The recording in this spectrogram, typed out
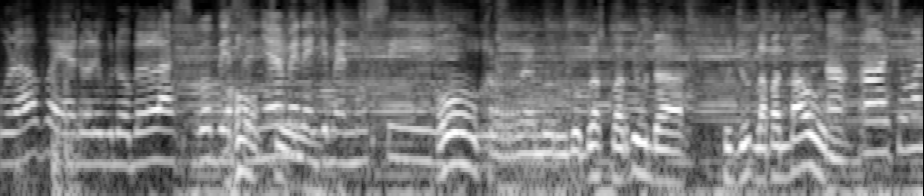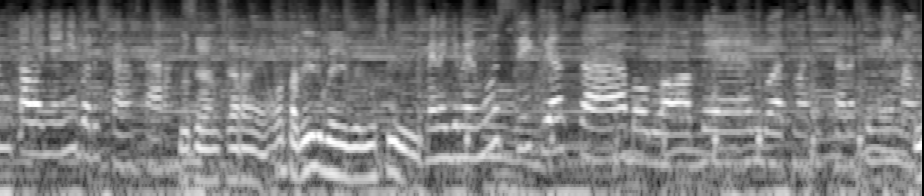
berapa ya? 2012. Gue biasanya Oke. manajemen musik. Oh, keren 2012 berarti udah 7 8 tahun. Ah, ah, cuman kalau nyanyi baru sekarang-sekarang. Terus yang sekarang ya. Oh, tadi di manajemen musik. Manajemen musik biasa bawa-bawa band buat masuk sana sini manggung.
